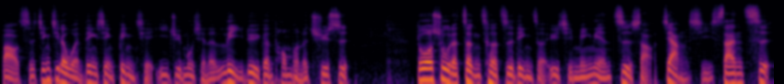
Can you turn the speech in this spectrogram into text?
保持经济的稳定性，并且依据目前的利率跟通膨的趋势，多数的政策制定者预期明年至少降息三次。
